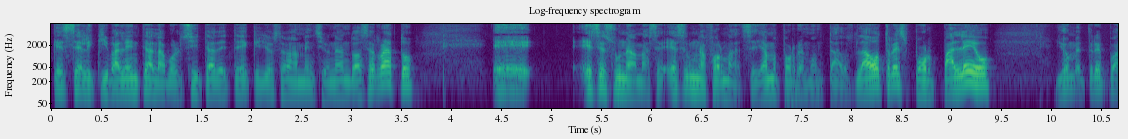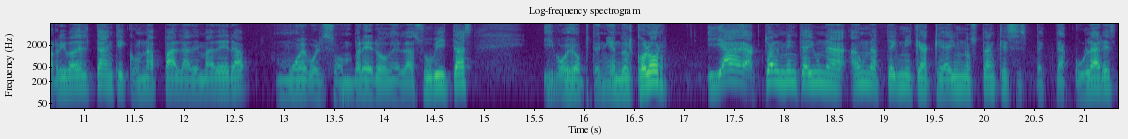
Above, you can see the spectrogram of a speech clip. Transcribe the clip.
que es el equivalente a la bolsita de té que yo estaba mencionando hace rato. Eh, esa es una, es una forma, se llama por remontados. La otra es por paleo. Yo me trepo arriba del tanque y con una pala de madera muevo el sombrero de las uvitas y voy obteniendo el color. Y ya actualmente hay una, una técnica que hay unos tanques espectaculares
